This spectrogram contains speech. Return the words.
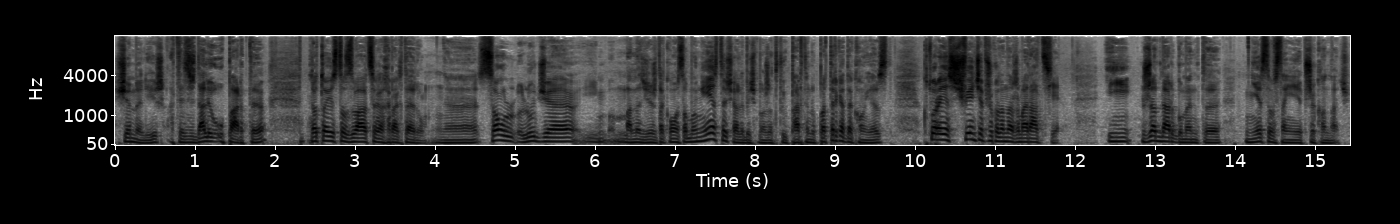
się mylisz, a ty jesteś dalej uparty, no to jest to zła cecha charakteru. E, są ludzie, i mam nadzieję, że taką osobą nie jesteś, ale być może twój partner lub partnerka taką jest, która jest święcie przekonana, że ma rację i żadne argumenty nie są w stanie je przekonać.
